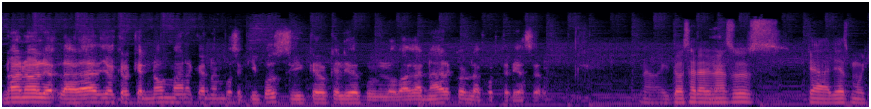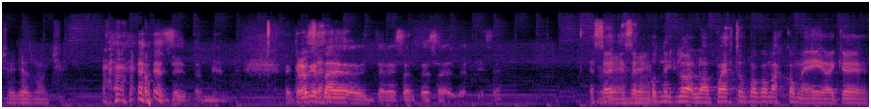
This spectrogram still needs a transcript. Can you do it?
no, no, la verdad yo creo que no marcan ambos equipos, sí creo que el Liverpool lo va a ganar con la portería cero. No, y dos arenazos ya, ya es mucho, ya es mucho. sí, también. Creo que está interesante esa del Betis, ¿eh? Ese, Sputnik lo, ha puesto un poco más comedido, hay que,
